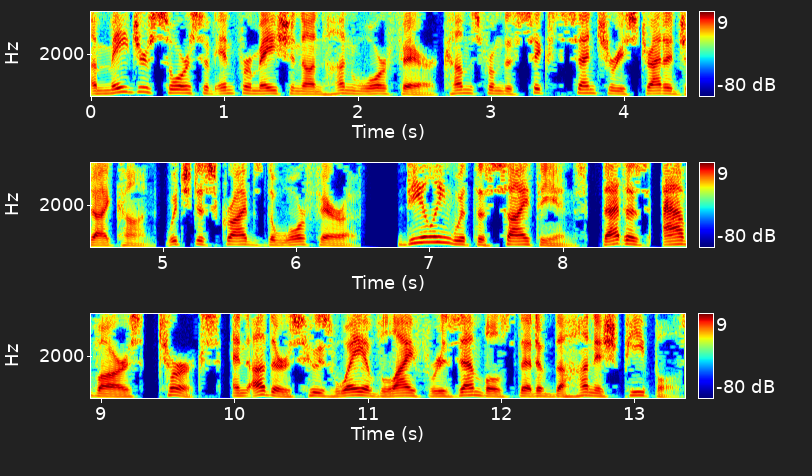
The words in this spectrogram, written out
A major source of information on Hun warfare comes from the 6th-century Strategikon, which describes the warfare of dealing with the Scythians, that is, Avars, Turks, and others whose way of life resembles that of the Hunnish peoples."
